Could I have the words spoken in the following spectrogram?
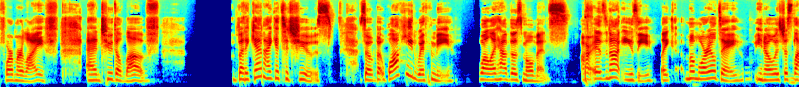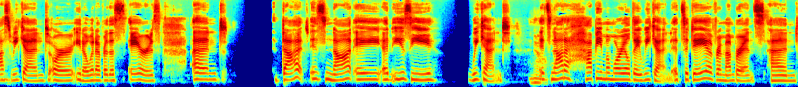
former life and to the love but again, I get to choose. So, but walking with me while I have those moments are, is not easy. Like Memorial Day, you know, was just last mm-hmm. weekend or, you know, whenever this airs. And that is not a, an easy weekend. No. It's not a happy Memorial Day weekend. It's a day of remembrance and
